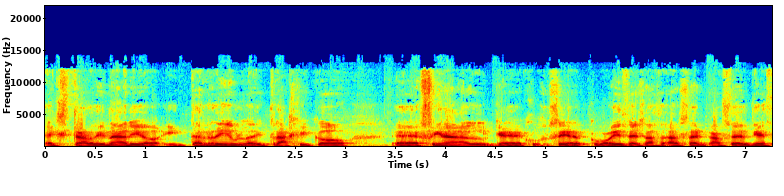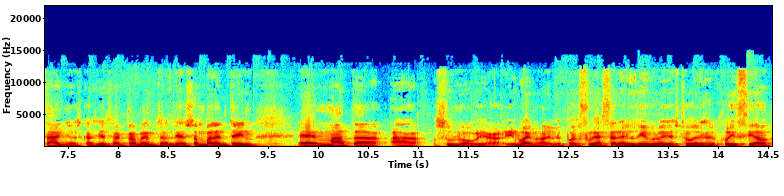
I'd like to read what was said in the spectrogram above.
extraordinario y terrible y trágico eh, final, que sí, como dices, hace, hace 10 años, casi exactamente, el día de San Valentín, eh, mata a su novia. Y bueno, después fui a hacer el libro y estuve en el juicio.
